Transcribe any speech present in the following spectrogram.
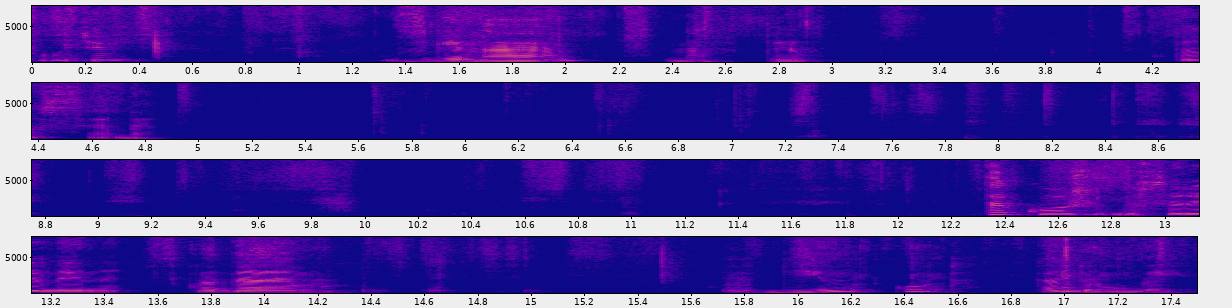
Потім згинаємо навпіл до себе. Також до середини складаємо один кут та другий.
